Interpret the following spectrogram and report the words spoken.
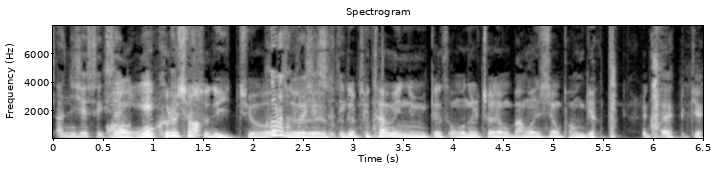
다니실 수 아, 있으니. 뭐 그러실 그렇죠? 수도 있죠. 그렇죠, 그러실 수도 근데 있죠. 비타민님께서 오늘 저녁 망원시장 번개 어떻게 이렇게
